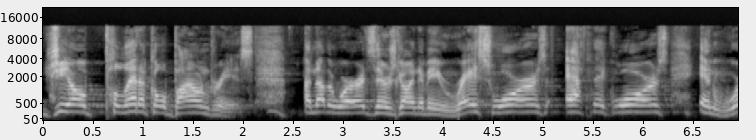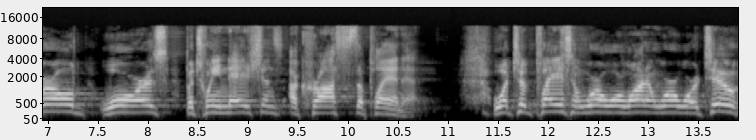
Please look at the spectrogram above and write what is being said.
geopolitical boundaries. In other words, there's going to be race wars, ethnic wars, and world wars between nations across the planet. What took place in World War I and World War II,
